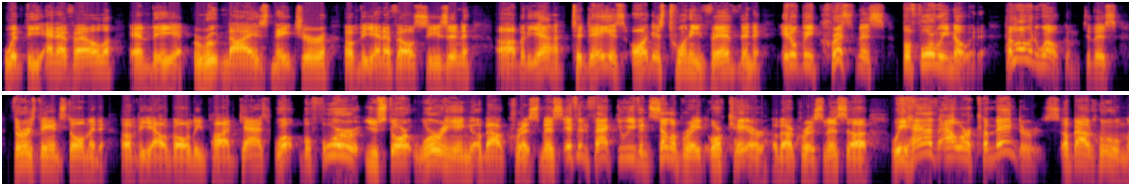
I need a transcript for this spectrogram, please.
with the NFL and the routinized nature of the NFL season. Uh, but yeah, today is August 25th and it'll be Christmas before we know it. Hello and welcome to this Thursday installment of the Al Galdi podcast. Well, before you start worrying about Christmas, if in fact you even celebrate or care about Christmas, uh, we have our commanders about whom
